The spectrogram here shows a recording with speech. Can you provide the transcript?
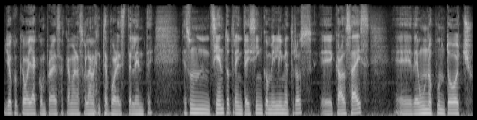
yo creo que voy a comprar esa cámara solamente por este lente. Es un 135 milímetros eh, Carl Size eh, de 1.8.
